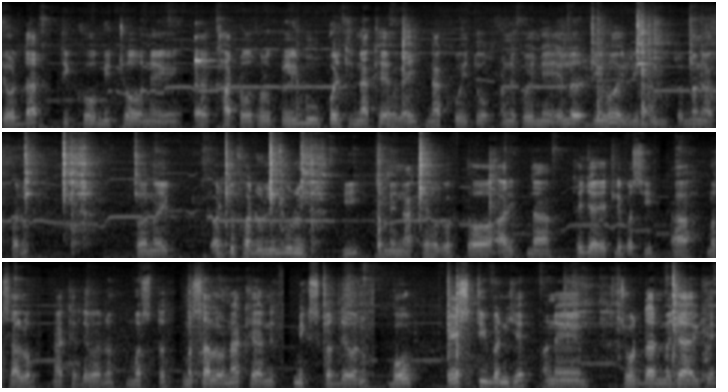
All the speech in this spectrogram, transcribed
જોરદાર, તીખો, મીઠો અને ખાટો. થોડુંક લીંબુ ઉપરથી નાખે હવે નાખવું હોય તો. અને કોઈને એલર્જી હોય, લીંબુ તો ન નાખવાનું. તો એક અડધું ફાડું લીંબુનું બી તમે નાખે હગો તો આ રીતના થઈ જાય એટલે પછી આ મસાલો નાખી દેવાનો, મસ્ત મસાલો નાખે અને મિક્સ કરી દેવાનો. બહુ ટેસ્ટી બની છે અને જોરદાર મજા આવી છે.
